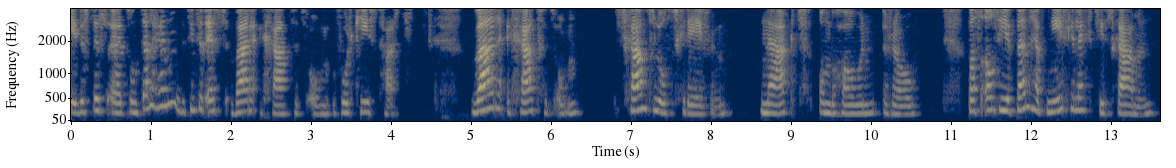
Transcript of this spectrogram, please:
okay, dus het is uh, Ton Tellegen. De titel is Waar gaat het om? Voor Keesthart. Waar gaat het om? Schaamteloos schrijven. Naakt, onbehouden, rauw. Pas als je je pen hebt neergelegd, je schamen.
